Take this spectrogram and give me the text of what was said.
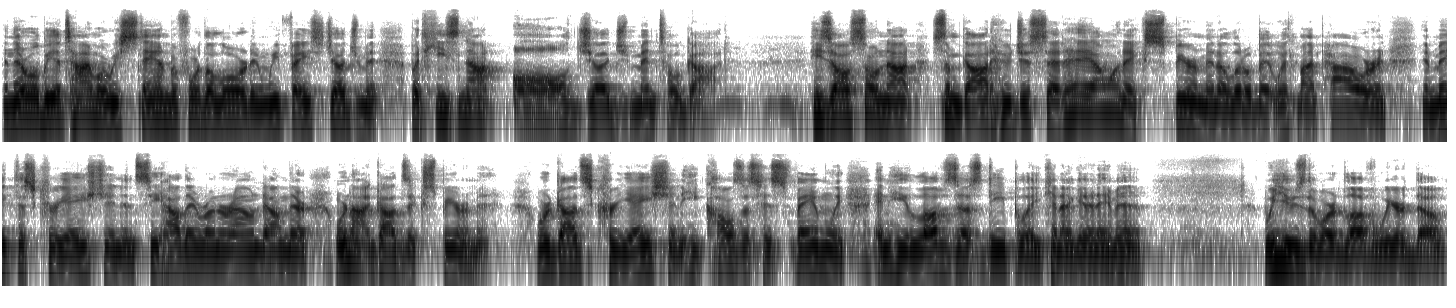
And there will be a time where we stand before the Lord and we face judgment, but He's not all judgmental God. He's also not some God who just said, Hey, I want to experiment a little bit with my power and, and make this creation and see how they run around down there. We're not God's experiment. We're God's creation. He calls us His family and He loves us deeply. Can I get an amen? We use the word love weird, though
